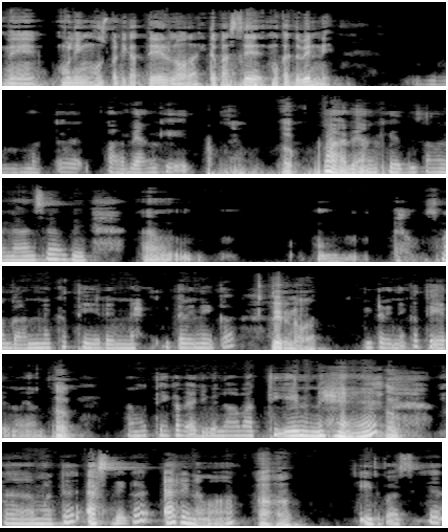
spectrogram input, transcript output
මේ මුලින් හුස්ම ටිකක් තේරෙනවා. ඊට පස්සේ මොකද්ද වෙන්නේ? මට පාරයන්කේ ඔව්. පාරයන්කේදී සාමනාංශ හුස්ම ගන්න එක තේරෙන්නේ පිට වෙන එක. තේරෙනවා පිට වෙන එක තේරෙනවා. ඔව්. නමුත් ඒක වැඩි වෙලාවක් තියෙන්නේ නැහැ. මට S2 ඇරෙනවා. අහහ. ඊට පස්සේ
